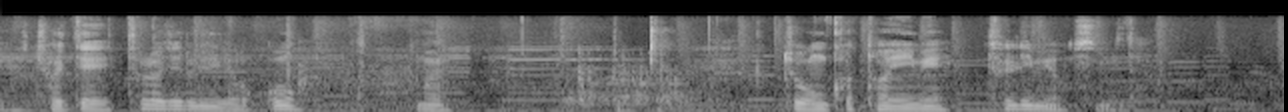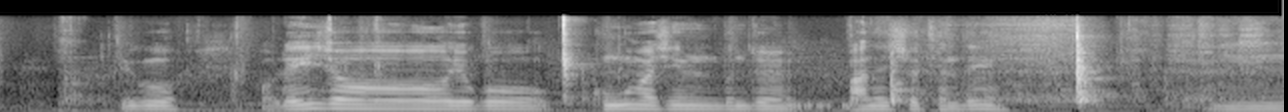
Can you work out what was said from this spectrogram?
예, 절대 틀어질 일이 없고 정말 좋은 커터임에 틀림이 없습니다. 그리고 어, 레이저 요거 궁금하신 분들 많으실 텐데 음,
